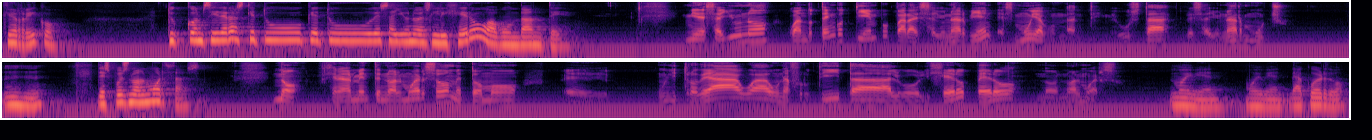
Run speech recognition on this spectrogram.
Qué rico. ¿Tú consideras que tu, que tu desayuno es ligero o abundante? Mi desayuno cuando tengo tiempo para desayunar bien, es muy abundante. Me gusta desayunar mucho. ¿Después no almuerzas? No, generalmente no almuerzo. Me tomo eh, un litro de agua, una frutita, algo ligero, pero no, no almuerzo. Muy bien, muy bien, de acuerdo.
